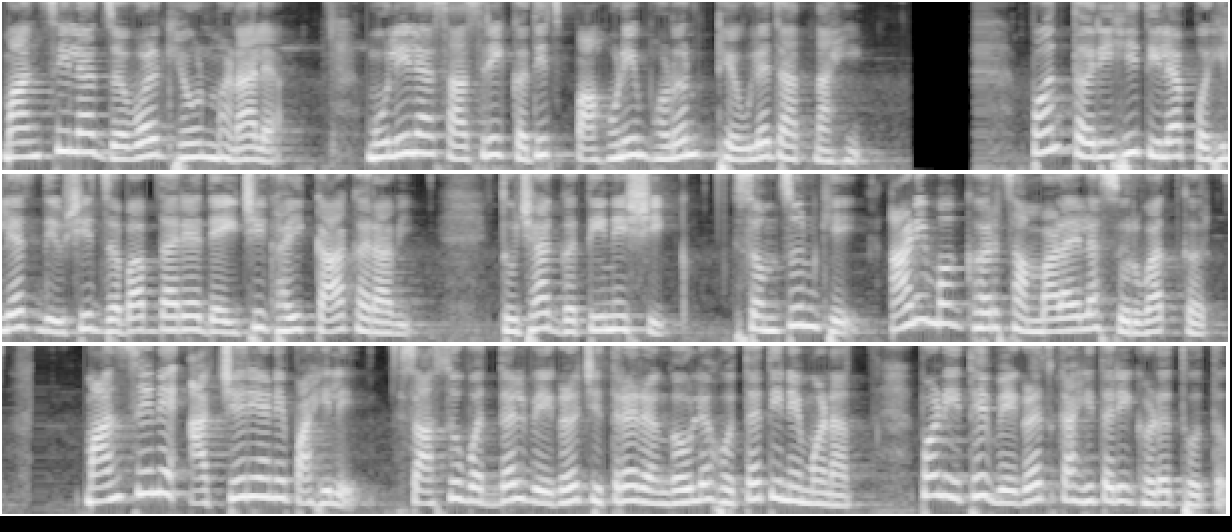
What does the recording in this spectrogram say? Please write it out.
मानसीला जवळ घेऊन म्हणाल्या मुलीला सासरी कधीच पाहुणी म्हणून ठेवले जात नाही. पण तरीही तिला पहिल्याच दिवशी जबाबदाऱ्या द्यायची घाई का करावी? तुझ्या गतीने शिक समजून घे आणि मग घर सांभाळायला सुरुवात कर. मानसीने आश्चर्याने पाहिले. सासूबद्दल वेगळं चित्र रंगवलं होतं तिने मनात पण इथे वेगळंच काहीतरी घडत होतं.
